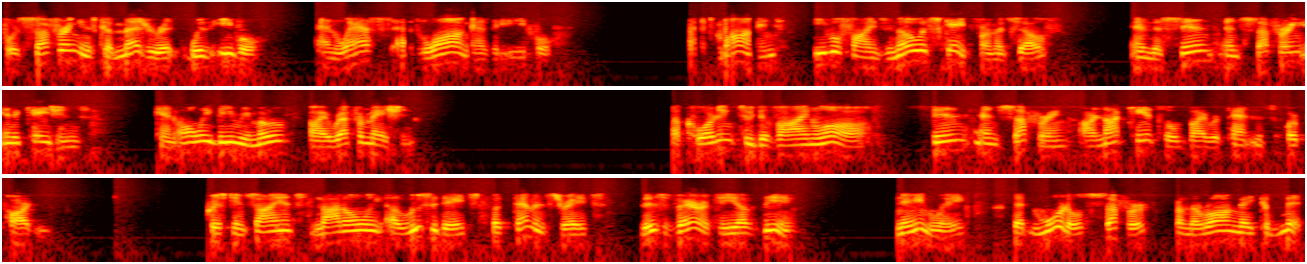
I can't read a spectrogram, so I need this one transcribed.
For suffering is commensurate with evil and lasts as long as the evil. As mind, evil finds no escape from itself, and the sin and suffering it occasions can only be removed by reformation. According to divine law, sin and suffering are not canceled by repentance or pardon. Christian science not only elucidates but demonstrates this verity of being, namely, that mortals suffer from the wrong they commit,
